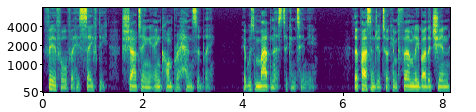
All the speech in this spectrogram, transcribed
fearful for his safety, shouting incomprehensibly. It was madness to continue. The passenger took him firmly by the chin,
